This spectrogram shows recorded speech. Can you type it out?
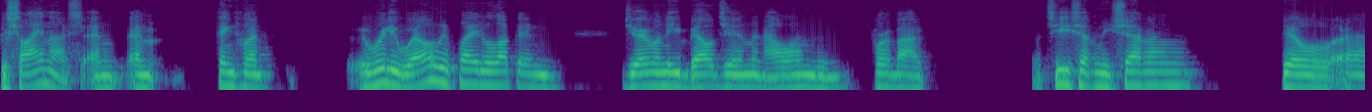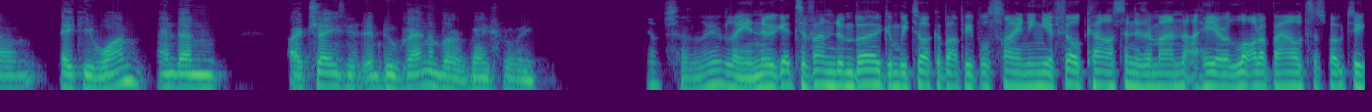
to sign us, and and things went really well. We played a lot in Germany, Belgium, and Holland, for about let's see, seventy seven till um, eighty one, and then I changed it into Vandenberg basically. Absolutely. And then we get to Vandenberg and we talk about people signing you. Phil Carson is a man that I hear a lot about. I spoke to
